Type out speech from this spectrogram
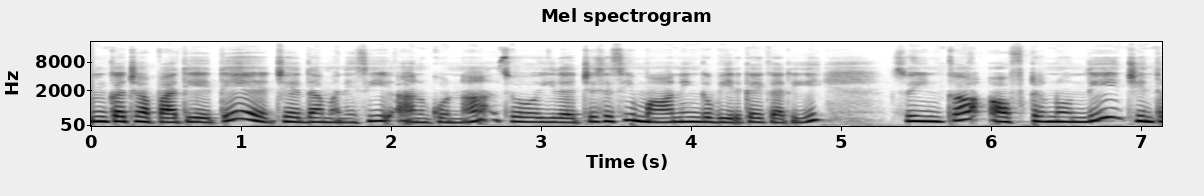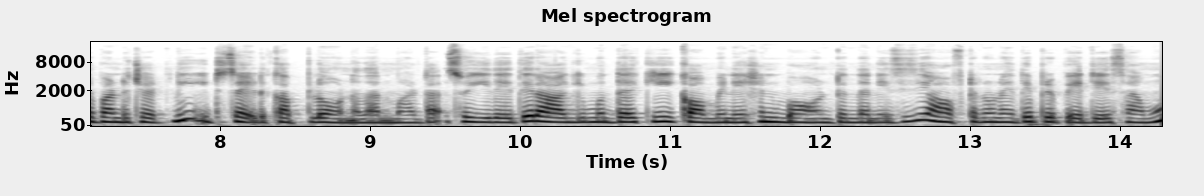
ఇంకా చపాతీ అయితే చేద్దామనేసి అనుకున్నా. సో ఇది వచ్చేసేసి మార్నింగ్ బీరకాయ కర్రీ. సో ఇంకా ఆఫ్టర్నూన్ది చింతపండు చట్నీ ఇటు సైడ్ కప్లో ఉన్నదనమాట సో ఇదైతే రాగి ముద్దకి కాంబినేషన్ బాగుంటుంది అనేసి ఆఫ్టర్నూన్ అయితే ప్రిపేర్ చేసాము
